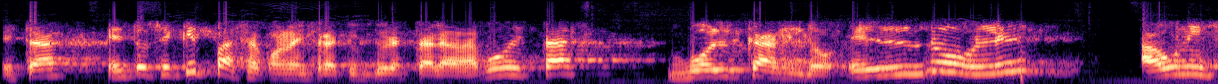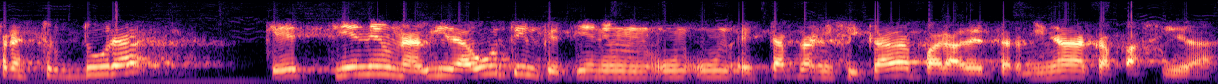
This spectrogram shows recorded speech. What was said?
¿Está? Entonces, ¿qué pasa con la infraestructura instalada? Vos estás volcando el doble a una infraestructura que tiene una vida útil, que tiene un, está planificada para determinada capacidad.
